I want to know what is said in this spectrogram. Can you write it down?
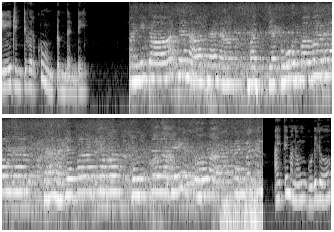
ఏడింటి వరకు ఉంటుందండి. సహజ అయితే మనం గుడిలో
